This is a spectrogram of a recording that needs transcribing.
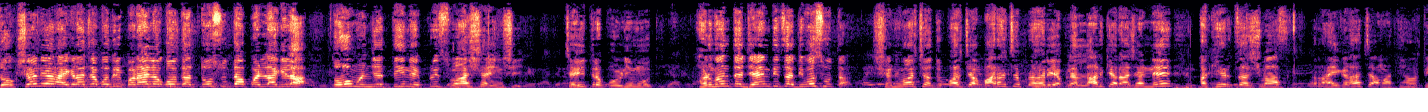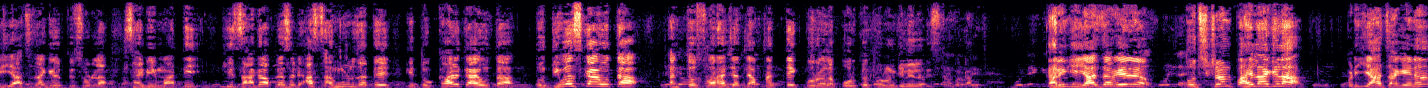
जो क्षण या रायगडाच्या पदरी पडायला नको होता तो सुद्धा पडला गेला. तो म्हणजे तीन एप्रिल सोळाशे ऐंशी. चैत्र पौर्णिमा होती. हनुमंत जयंतीचा दिवस होता. शनिवारच्या दुपारच्या बाराच्या प्रहरी आपल्या लाडक्या राजाने अखेरचा श्वास रायगडाच्या माथ्यावरती याच जागेवरती सोडला. साहेबी माती ही जागा आपल्यासाठी आज सांगून जाते की तो काळ काय होता तो दिवस काय होता आणि तो स्वराज्यातल्या प्रत्येक पोराला पोरक करून गेलेला दिसतो बघा. कारण की या जागेनं तो क्षण पाहिला गेला. पण या जागेनं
